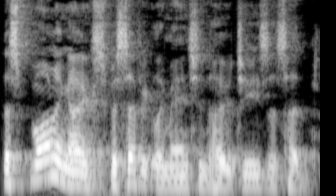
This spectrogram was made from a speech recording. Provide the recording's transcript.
This morning I specifically mentioned how Jesus had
